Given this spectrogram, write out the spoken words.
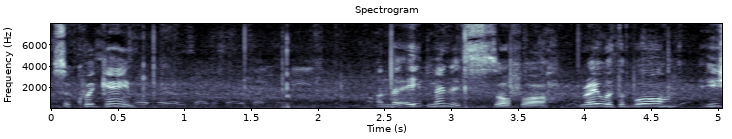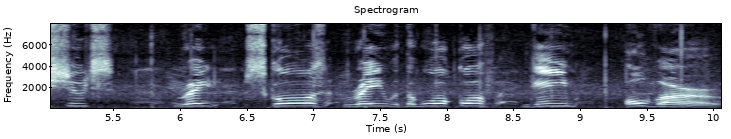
It's a quick game. Under eight minutes so far. Ray with the ball. He shoots. Ray scores. Ray with the walk-off. Game over.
